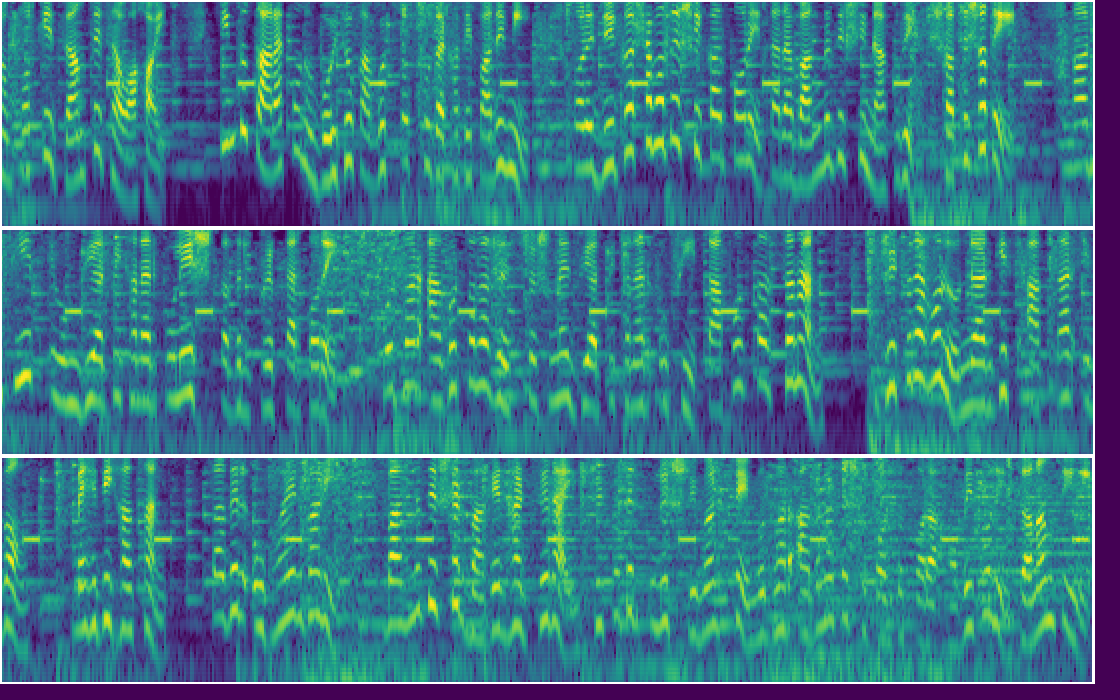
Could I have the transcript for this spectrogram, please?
সম্পর্কে জানতে চাওয়া হয়। কিন্তু তারা কোনো বৈধ কাগজপত্র দেখাতে পারেনি। পরে জিজ্ঞাসাবাদের স্বীকার করে তারা বাংলাদেশি নাগরিক। সাথে সাথে আরপিএফ এবং জিআরপি থানার পুলিশ তাদের গ্রেপ্তার করে। বুধবার আগরতলা রেল স্টেশনে জিআরপি থানার ওসি তাপস দাস জানান, ধৃতরা হল নার্গিস আক্তার এবং মেহেদি হাসান। তাদের উভয়ের বাড়ি বাংলাদেশের বাগেরহাট জেলায় ধৃতদের পুলিশ রিমান্ড বুধবার আদালতে সুপর্দ করা হবে বলে জানান তিনি।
